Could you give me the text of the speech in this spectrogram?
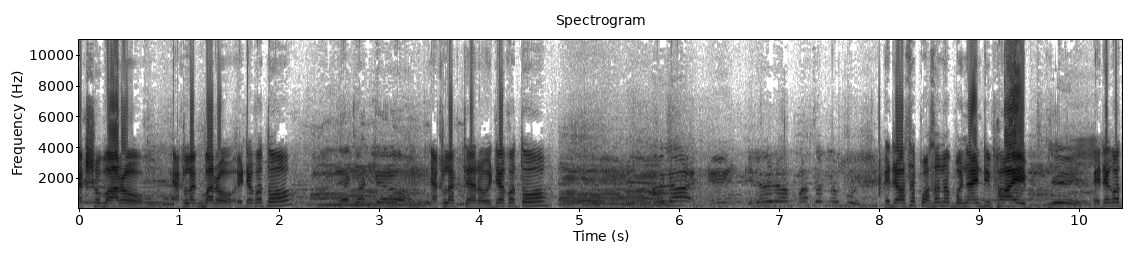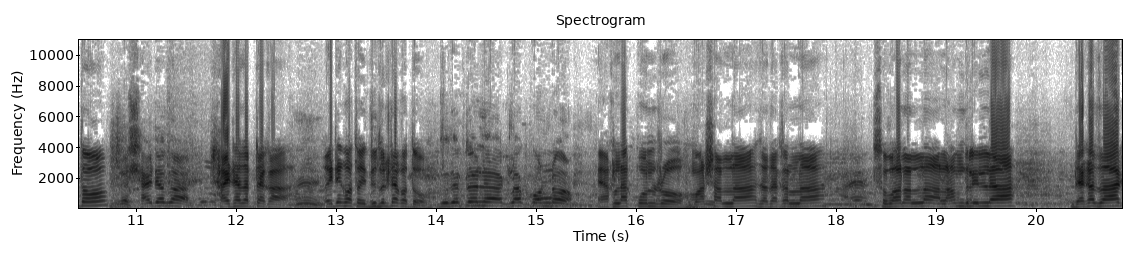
একশো বারো। এক লাখ বারো। এটা কত? এক লাখ তেরো। এটা কত? এটা হচ্ছে পঁচানব্বই নাইনটি ফাইভ এটা কত? ষাট হাজার। ষাট হাজার টাকা। এটা কত? কত? দুধেরটা হলো এক লাখ পনেরো। এক লাখ পনেরো। মার্শাল্লাহ জাদাকাল্লাহ সুবহান আল্লাহ আলহামদুলিল্লাহ। দেখা যাক।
